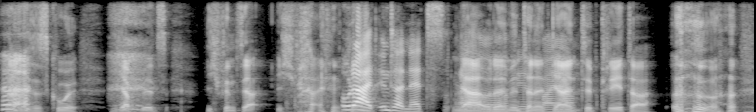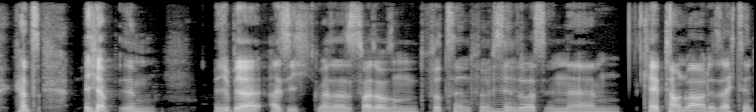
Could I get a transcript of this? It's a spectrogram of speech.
dann ist es cool. Ich habe jetzt, ich finde es ja, ich Oder halt Internet. ja, also oder im Internet Fall, ja. Geheimtipp Greta. Ganz, ich habe ähm, ich habe ja, als ich, was war das, 2014, 15 Mhm. sowas in ähm, Cape Town war oder 16,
